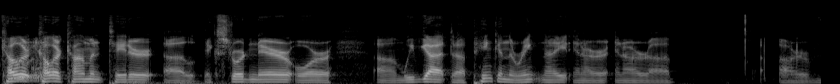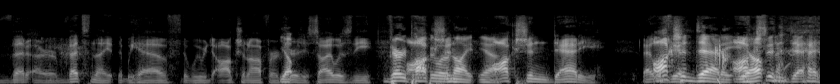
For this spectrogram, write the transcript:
color color commentator uh, extraordinaire, or um, we've got uh, pink in the rink night and our and our uh, our vet our vets night that we have that we would auction off our Yep. jersey. So I was the Very popular night, yeah. auction daddy. That was Auction the- daddy, yep. auction daddy,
